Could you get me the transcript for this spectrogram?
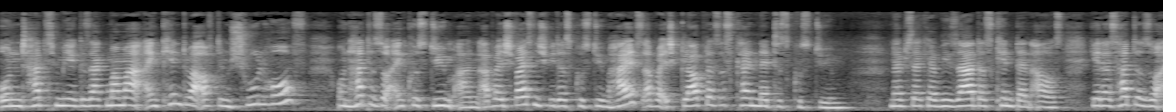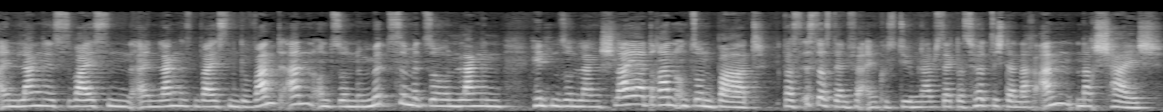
und hat mir gesagt, Mama, ein Kind war auf dem Schulhof und hatte so ein Kostüm an. Aber ich weiß nicht, wie das Kostüm heißt, aber ich glaube, das ist kein nettes Kostüm. Und habe ich gesagt, ja, wie sah das Kind denn aus? Ja, das hatte so ein langes weißen, ein langes weißen Gewand an und so eine Mütze mit so einem langen, hinten so einem langen Schleier dran und so ein Bart. Was ist das denn für ein Kostüm? Da habe ich gesagt, das hört sich danach an, nach Scheich.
